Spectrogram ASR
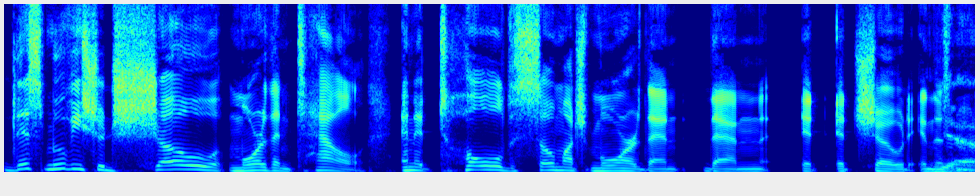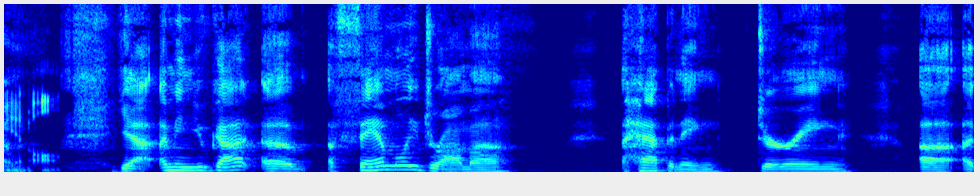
this movie should show more than tell, and it told so much more than than it it showed in this yeah. movie at all. Yeah, I mean, you've got a, a family drama happening during uh, a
